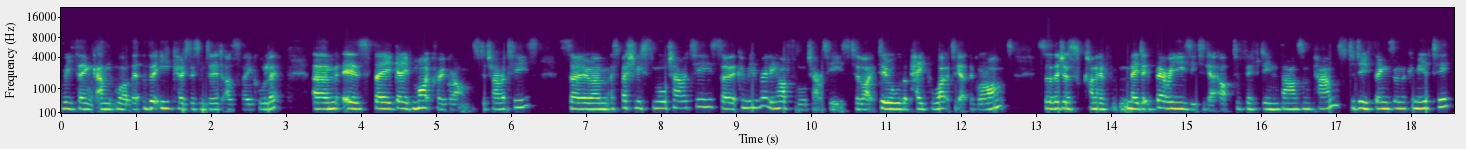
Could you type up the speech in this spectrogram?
Rethink and well, the, the, ecosystem did, as they call it, um, is they gave micro grants to charities. So um, especially small charities. So it can be really hard for small charities to like do all the paperwork to get the grant. So they just kind of made it very easy to get up to fifteen thousand pounds to do things in the community.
